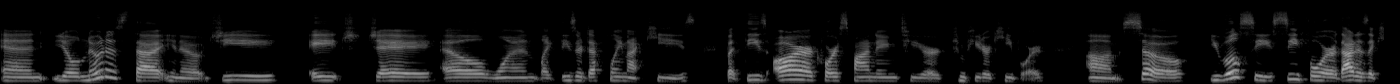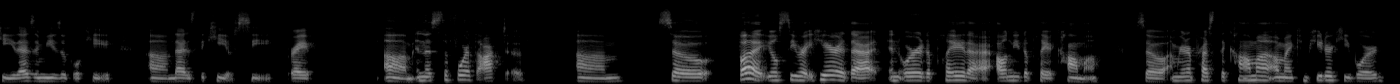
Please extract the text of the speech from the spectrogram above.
And you'll notice that, you know, G, H, J, L, 1, like these are definitely not keys, but these are corresponding to your computer keyboard. Um, so you will see C4, that is a key, that is a musical key. Um, that is the key of C, right? Um, and that's the fourth octave. Um, so, but you'll see right here that in order to play that, I'll need to play a comma. So I'm going to press the comma on my computer keyboard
